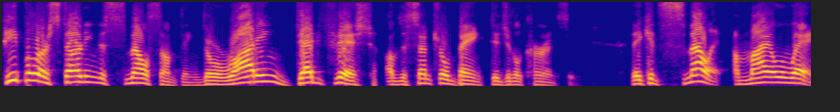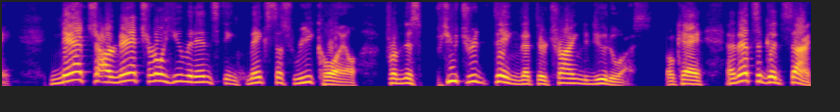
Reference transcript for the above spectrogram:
people are starting to smell something the rotting dead fish of the central bank digital currency. They can smell it a mile away. Our natural human instinct makes us recoil from this putrid thing that they're trying to do to us. Okay. And that's a good sign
